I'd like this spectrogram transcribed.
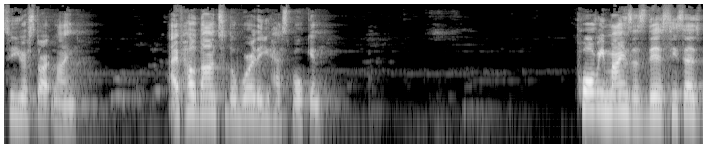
to your start line. I've held on to the word that you have spoken. Paul reminds us this. He says,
